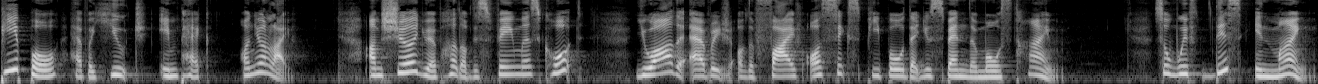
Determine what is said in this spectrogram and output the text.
People have a huge impact on your life. I'm sure you have heard of this famous quote You are the average of the five or six people that you spend the most time. So, with this in mind,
